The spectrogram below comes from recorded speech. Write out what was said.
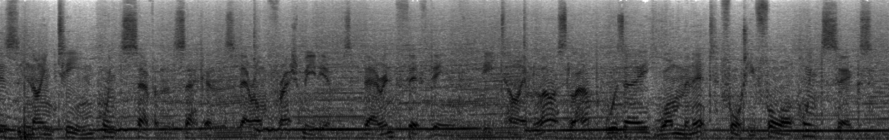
Is 19.7 seconds. They're on fresh mediums. They're in 15. The time last lap was a 1 minute 44.6.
